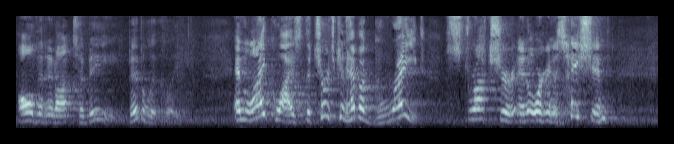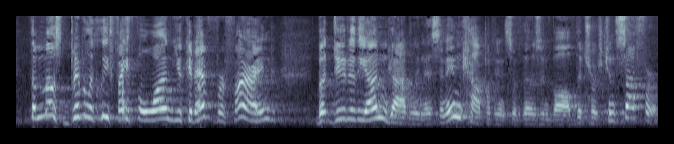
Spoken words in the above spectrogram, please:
all that it ought to be biblically. And likewise, the church can have a great structure and organization, the most biblically faithful one you could ever find, but due to the ungodliness and incompetence of those involved, the church can suffer.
